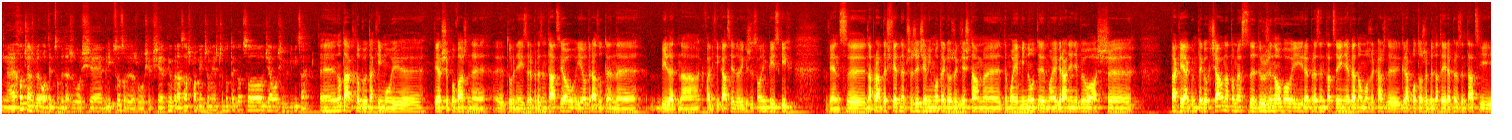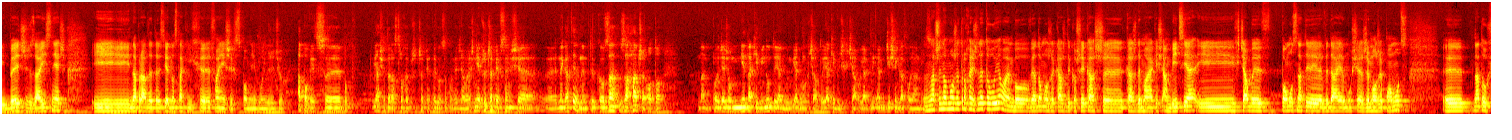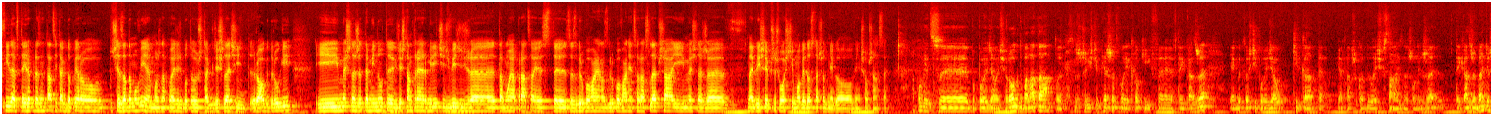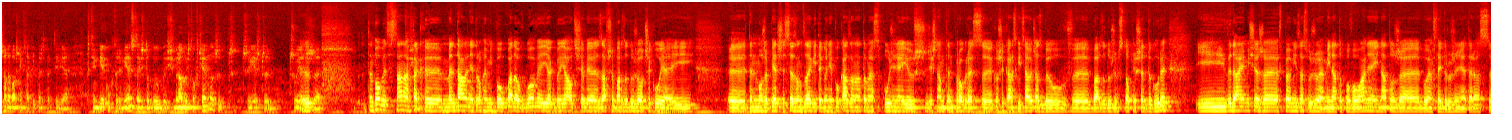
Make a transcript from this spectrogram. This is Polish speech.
e, chociażby o tym, co wydarzyło się w lipcu, co wydarzyło się w sierpniu. Wracasz pamięcią jeszcze do tego, co działo się w Gliwicach? E, No tak, to był taki mój e, pierwszy poważny turniej z reprezentacją i od razu ten bilet na kwalifikacje do Igrzysk Olimpijskich. Więc y, naprawdę świetne przeżycie, mimo tego, że gdzieś tam y, te moje minuty, moje granie nie było aż y, takie, jakbym tego chciał. Natomiast drużynowo i reprezentacyjnie wiadomo, że każdy gra po to, żeby dla tej reprezentacji być, zaistnieć. I naprawdę to jest jedno z takich fajniejszych wspomnień w moim życiu. A powiedz, bo ja się teraz trochę przyczepię tego, co powiedziałeś. Nie przyczepię w sensie negatywnym, tylko za, zahaczę o to. Powiedziałeś o nie takie minuty, jakbym, jakbym chciał. To jakie byś chciał? Jak, jak, gdzie sięga Twoja ambicja? Znaczy, no może trochę źle to ująłem, bo wiadomo, że każdy koszykarz, y, każdy ma jakieś ambicje i chciałby pomóc na tyle, wydaje mu się, że może pomóc. Y, Na tą chwilę w tej reprezentacji tak dopiero się zadomowiłem, można powiedzieć, bo to już tak gdzieś leci rok, drugi. I myślę, że te minuty gdzieś tam trener Milicic widzi, że ta moja praca jest y, ze zgrupowania na zgrupowanie coraz lepsza i myślę, że w najbliższej przyszłości mogę dostać od niego większą szansę. A powiedz, e, bo powiedziałeś rok, dwa lata, to jest rzeczywiście pierwsze Twoje kroki w, w tej kadrze. Jakby ktoś Ci powiedział kilka lat temu, jak na przykład byłeś w Stanach Zjednoczonych, że w tej kadrze będziesz, ale właśnie w takiej perspektywie, w tym wieku, w którym jesteś, to byłbyś, brałbyś to w ciemno, czy, czy, czy jeszcze czujesz, Y, że... Ten pobyt w Stanach tak y, mentalnie trochę mi poukładał w głowie i jakby ja od siebie zawsze bardzo dużo oczekuję i y, ten może pierwszy sezon w Legii tego nie pokazał, natomiast później już gdzieś tam ten progres koszykarski cały czas był w bardzo dużym stopniu, szedł do góry i wydaje mi się, że w pełni zasłużyłem i na to powołanie i na to, że byłem w tej drużynie teraz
